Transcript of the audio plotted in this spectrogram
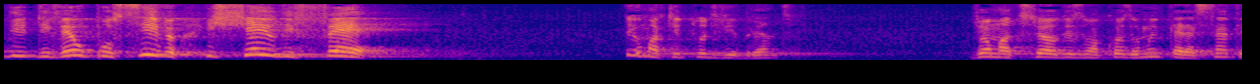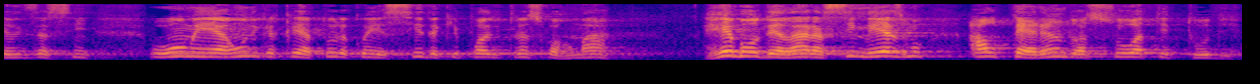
de, de ver o possível e cheio de fé. Tem uma atitude vibrante. John Maxwell diz uma coisa muito interessante, ele diz assim: o homem é a única criatura conhecida que pode transformar remodelar a si mesmo, alterando a sua atitude.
